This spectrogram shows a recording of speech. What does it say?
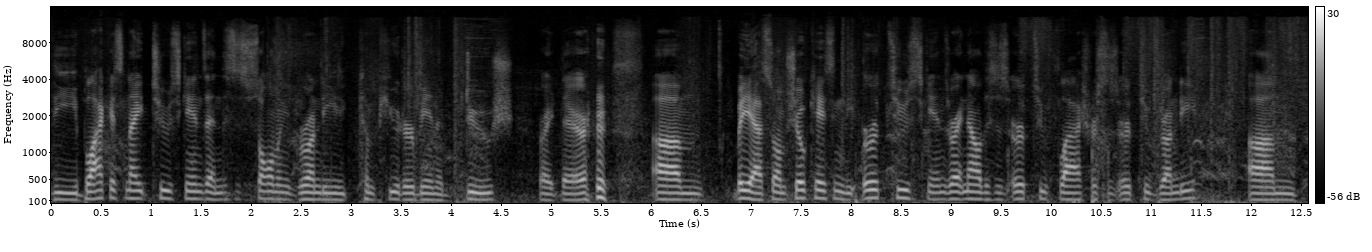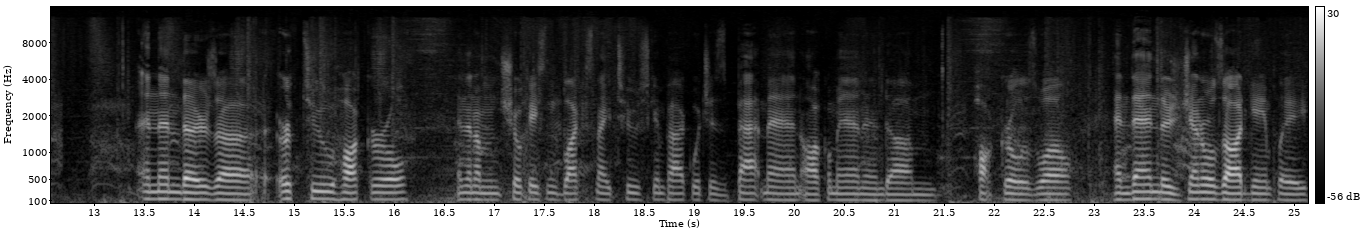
the Blackest Night 2 skins, and this is Solomon Grundy computer being a douche right there. um, but yeah, so I'm showcasing the Earth 2 skins. Right now, this is Earth 2 Flash versus Earth 2 Grundy. Um, and then there's uh, Earth 2 Hawk Girl. And then I'm showcasing Blackest Night 2 skin pack, which is Batman, Aquaman, and um, Hawk Girl as well. And then there's General Zod gameplay.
